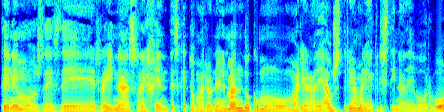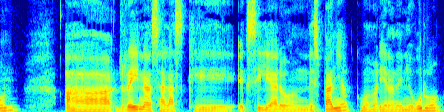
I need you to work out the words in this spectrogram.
Tenemos desde reinas regentes que tomaron el mando, como Mariana de Austria, María Cristina de Borbón, a reinas a las que exiliaron de España, como Mariana de Neuburgo,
